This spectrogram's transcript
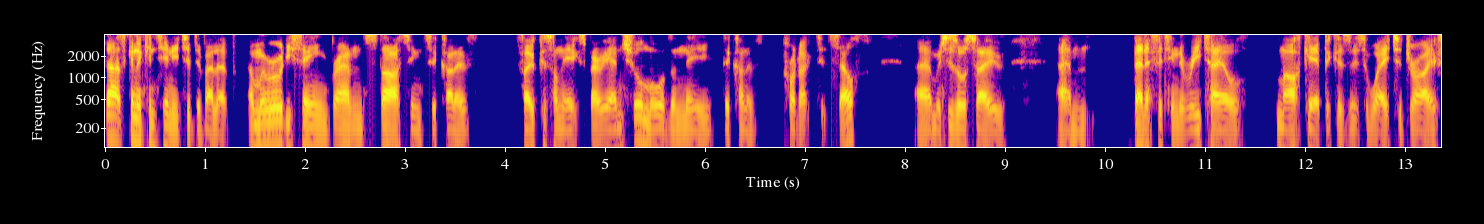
that's going to continue to develop. And we're already seeing brands starting to kind of focus on the experiential more than the, the kind of product itself, um, which is also um, benefiting the retail market because it's a way to drive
